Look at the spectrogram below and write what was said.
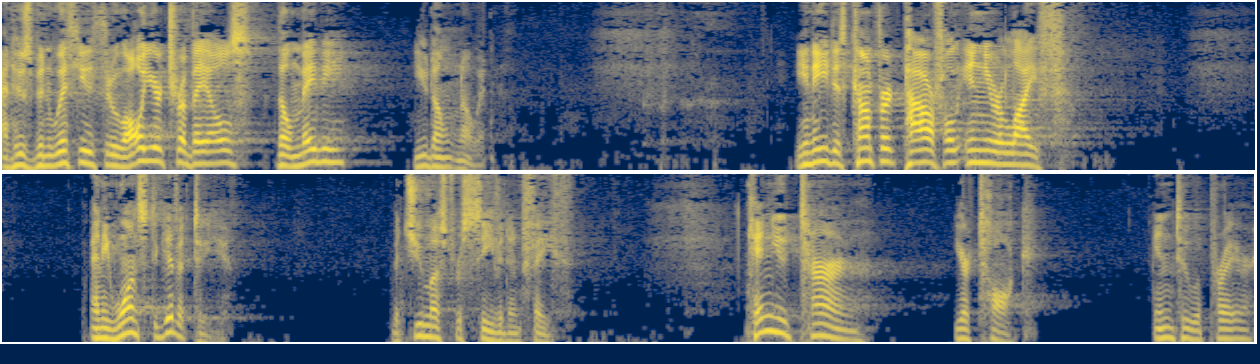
and who's been with you through all your travails, though maybe you don't know it. You need his comfort powerful in your life. And he wants to give it to you but you must receive it in faith. Can you turn your talk into a prayer?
